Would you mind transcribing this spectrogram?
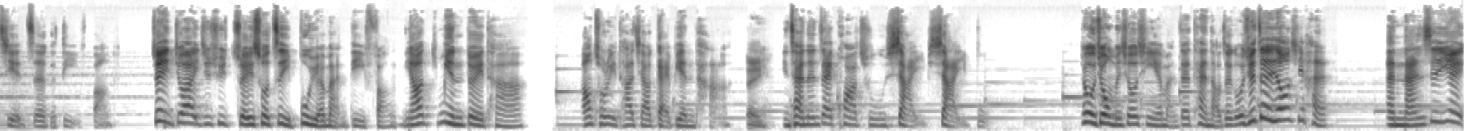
界这个地方，所以你就要一直去追溯自己不圆满的地方，你要面对它，然后处理它，就要改变它，对你才能再跨出下一下一步。所以我觉得我们修行也蛮在探讨这个，我觉得这些东西很很难，是因为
